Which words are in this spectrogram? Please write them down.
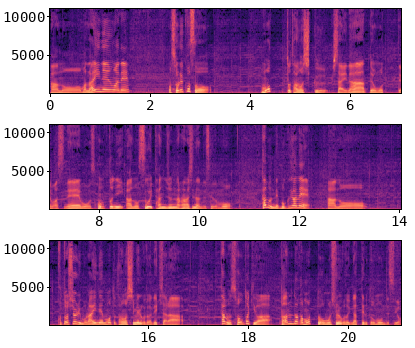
あのまあ来年はねそれこそもっと楽しくしたいなって思ってますね。もう本当にあのすごい単純な話なんですけども。多分ね僕がねあの今年よりも来年もっと楽しめることができたら多分その時はバンドがもっと面白いことになってると思うんですよ、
